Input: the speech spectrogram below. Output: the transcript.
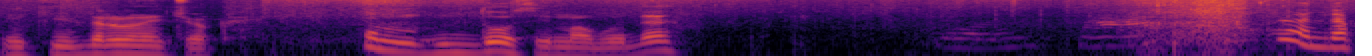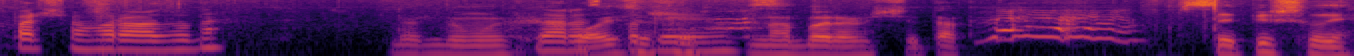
Якийсь дровничок. Там досить, мабуть, да? Це для першого разу, так? Я думаю, Зараз хвайся, що подивимось. наберемо ще так. Все, пішли.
